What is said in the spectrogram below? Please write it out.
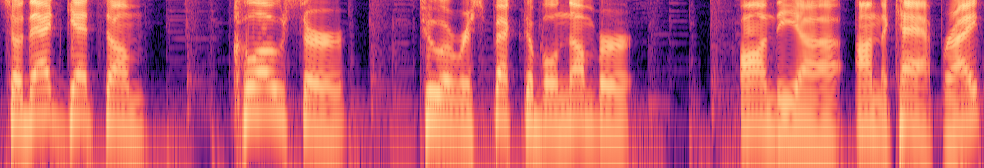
So that gets them closer to a respectable number on the uh, on the cap, right?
